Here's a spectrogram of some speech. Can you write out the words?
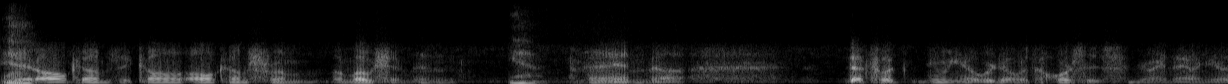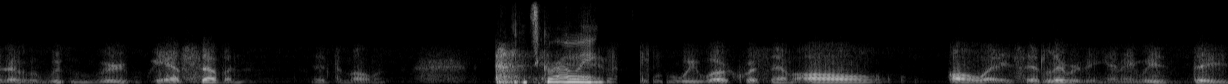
Yeah. it all comes. It all, all comes from emotion, and yeah, and uh, that's what you know we're doing with the horses right now. You know, we we we have seven at the moment. It's growing. And we work with them all always at liberty. I mean, we they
